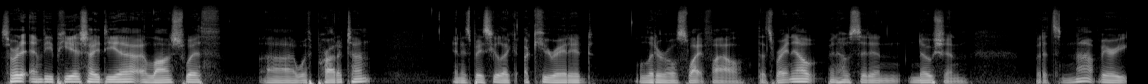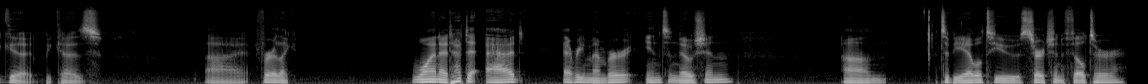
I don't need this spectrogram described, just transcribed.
sort of MVP-ish idea I launched with uh, with Product and it's basically like a curated literal swipe file that's right now been hosted in Notion, but it's not very good because uh, for like one, I'd have to add every member into Notion um, to be able to search and filter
